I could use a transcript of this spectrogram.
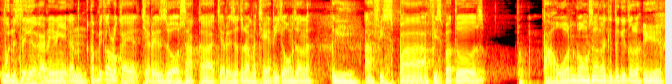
Bundesliga kan ini kan. Tapi kalau kayak Cerezo Osaka, Cerezo itu nama Cherry kalau nggak salah. Iya. Avispa, Avispa tuh tawon kalau nggak salah gitu-gitu lah. Iya.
